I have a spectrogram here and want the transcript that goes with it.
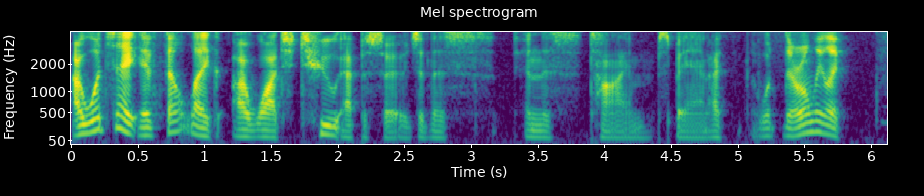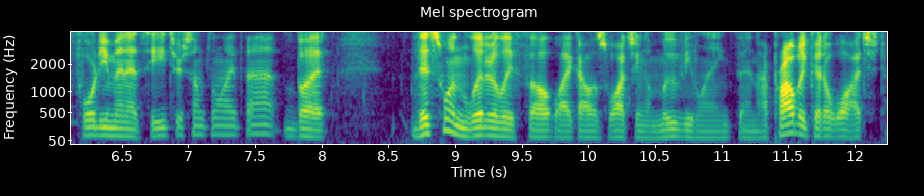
I would say it felt like I watched two episodes in this in this time span. I they're only like 40 minutes each or something like that, but this one literally felt like I was watching a movie length and I probably could have watched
